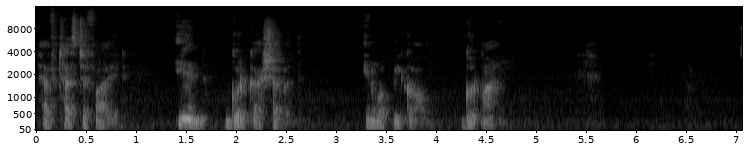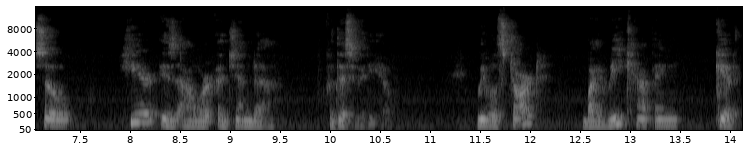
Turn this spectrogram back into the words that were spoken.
have testified in Gurka Shabad, in what we call Gurbani. So here is our agenda for this video. We will start by recapping Kirt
